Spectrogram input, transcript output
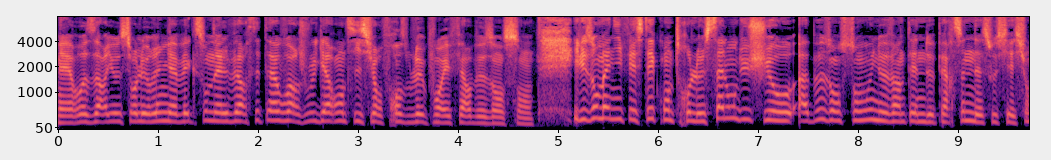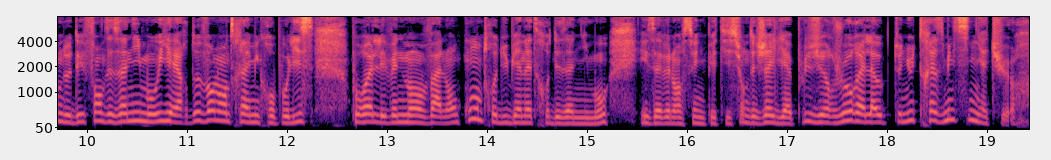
Et Rosario sur le ring avec son éleveur, c'est à voir, je vous le garantis, sur francebleu.fr Besançon. Ils ont manifesté contre le salon du chiot à Besançon, une vingtaine de personnes d'associations de défense des animaux hier devant l'entrée à Micropolis. Pour elles, l'événement va à l'encontre du bien-être des animaux. Ils avaient lancé une pétition déjà il y a plusieurs jours. Elle a obtenu 13 000 signatures.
